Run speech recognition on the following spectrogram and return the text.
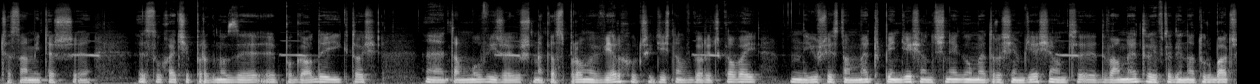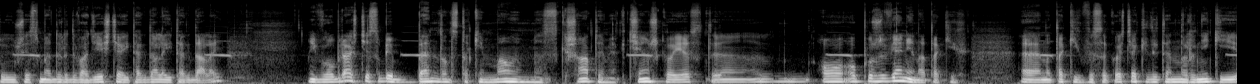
czasami też e, słuchacie prognozy pogody i ktoś E, tam mówi, że już na Kaspromie w Wierchu, czy gdzieś tam w Goryczkowej już jest tam 1,50 m śniegu, 1,80 m, 2 metry, wtedy na Turbaczu już jest 1,20 m i tak dalej, i tak dalej. I wyobraźcie sobie, będąc takim małym skrzatem, jak ciężko jest e, o, o pożywienie na takich, e, na takich wysokościach, kiedy te norniki,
